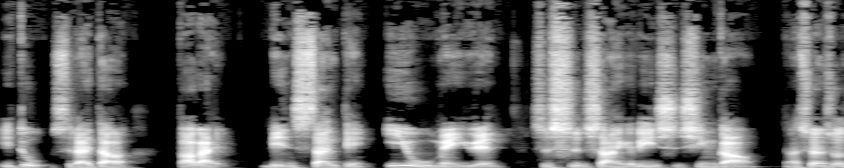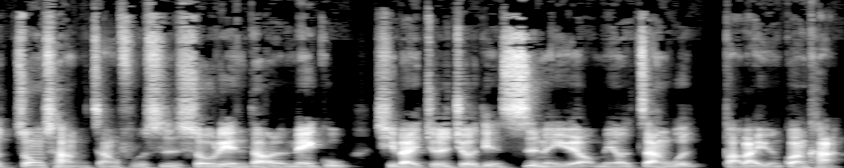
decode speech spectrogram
一度是来到八百零三点一五美元，是史上一个历史新高。那虽然说中场涨幅是收敛到了每股七百九十九点四美元哦，没有站稳八百元关卡。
